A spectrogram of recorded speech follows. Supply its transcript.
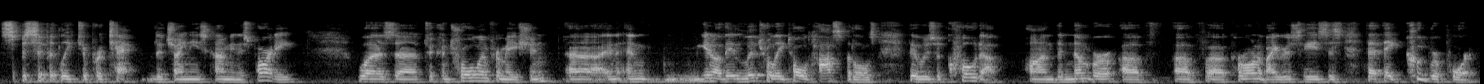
specifically to protect the Chinese Communist Party, was uh, to control information, uh, and, and you know they literally told hospitals there was a quota on the number of, of uh, coronavirus cases that they could report.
